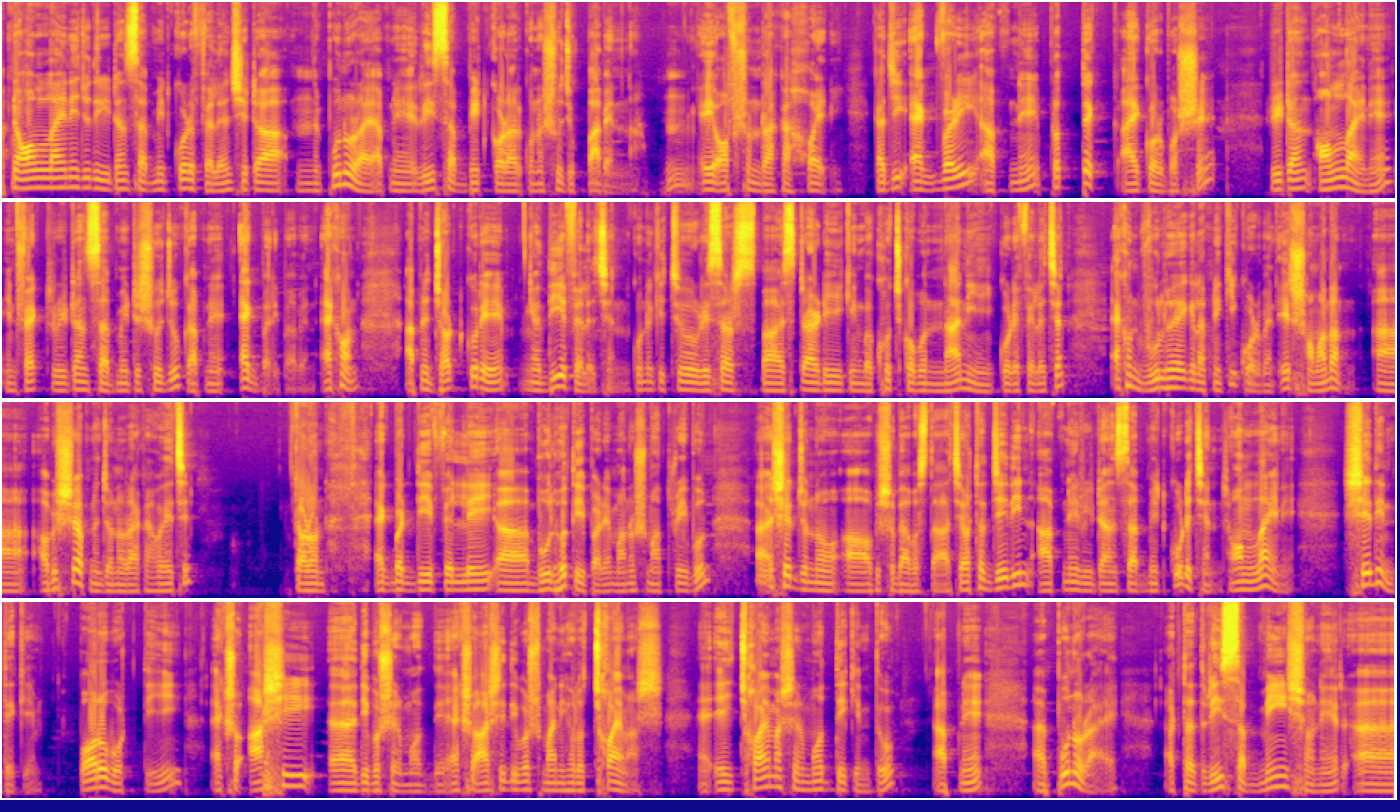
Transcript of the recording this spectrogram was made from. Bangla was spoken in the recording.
আপনি অনলাইনে যদি রিটার্ন সাবমিট করে ফেলেন, সেটা পুনরায় আপনি রিসাবমিট করার কোনো সুযোগ পাবেন না। এই অপশন রাখা হয়নি। কাজেই একবারই আপনি প্রত্যেক আয়কর বর্ষে রিটার্ন অনলাইনে ইনফ্যাক্ট রিটার্ন সাবমিটের সুযোগ আপনি একবারই পাবেন। এখন আপনি ঝট করে দিয়ে ফেলেছেন, কোনো কিছু রিসার্চ বা স্টাডি কিংবা খোঁজখবর না নিয়েই করে ফেলেছেন, এখন ভুল হয়ে গেলে আপনি কি করবেন? এর সমাধান অবশ্যই আপনার জন্য রাখা হয়েছে। কারণ একবার দিয়ে ফেললেই ভুল হতেই পারে, মানুষ মাত্রই ভুল। সের জন্য অবশ্য ব্যবস্থা আছে। অর্থাৎ যেদিন আপনি রিটার্ন সাবমিট করেছেন অনলাইনে সেদিন থেকে পরবর্তী একশো আশি দিবসের মধ্যে, একশো আশি দিবস মানে হলো ছয় মাস এই ছয় মাসের মধ্যে কিন্তু আপনি পুনরায় অর্থাৎ রিসাবমিশনের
